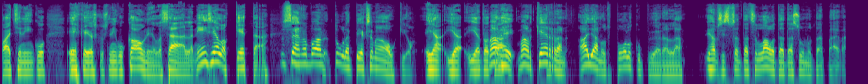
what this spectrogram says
paitsi niin kuin, ehkä joskus niin kuin kauniilla säällä, niin ei siellä ole ketään. No, sehän on vaan tuulen pieksemä aukio. Ja, ja, ja tota... mä, oon, hei, mä oon kerran ajanut polkupyörällä, ihan siis sanotaan, että se lauantai tai sunnuntai-päivä.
